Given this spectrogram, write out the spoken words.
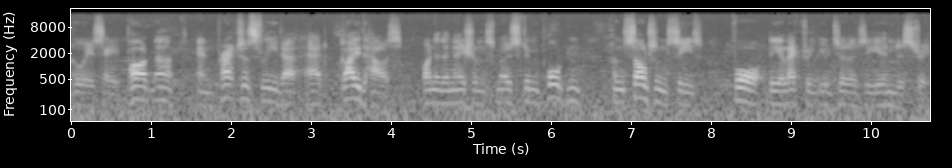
who is a partner and practice leader at Guidehouse, one of the nation's most important consultancies for the electric utility industry.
